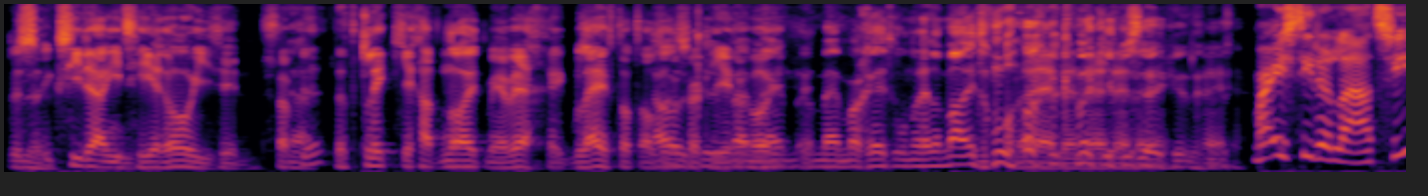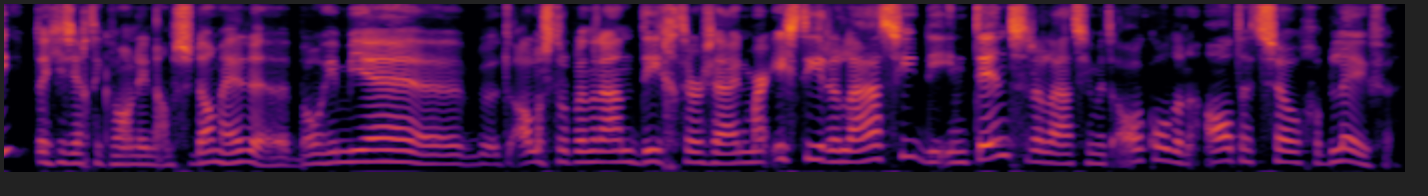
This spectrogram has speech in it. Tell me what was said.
Dus ik zie daar iets heroïs in, snap je? Ja. Dat klikje gaat nooit meer weg. Ik blijf dat als nou, een soort mijn, heroïs. mijn, mijn Margreet kon er helemaal niet Nee, nee, kan nee, ik je nee, nee. Maar is die relatie, dat je zegt ik woon in Amsterdam, hè, de bohemien, eh, het alles erop en eraan, dichter zijn. Maar is die relatie, die intense relatie met alcohol, dan altijd zo gebleven?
